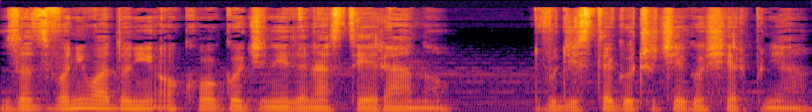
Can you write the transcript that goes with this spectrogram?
Zadzwoniła do niej około godziny 11 rano, 23 sierpnia.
